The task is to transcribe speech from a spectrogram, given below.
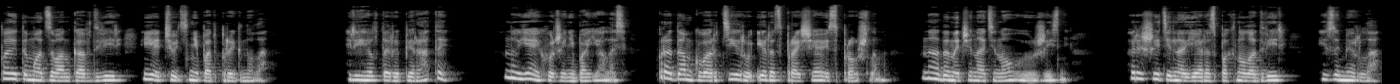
поэтому от звонка в дверь я чуть не подпрыгнула. Риэлторы-пираты? Но я их уже не боялась. Продам квартиру и распрощаюсь с прошлым. Надо начинать новую жизнь. Решительно я распахнула дверь и замерла.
